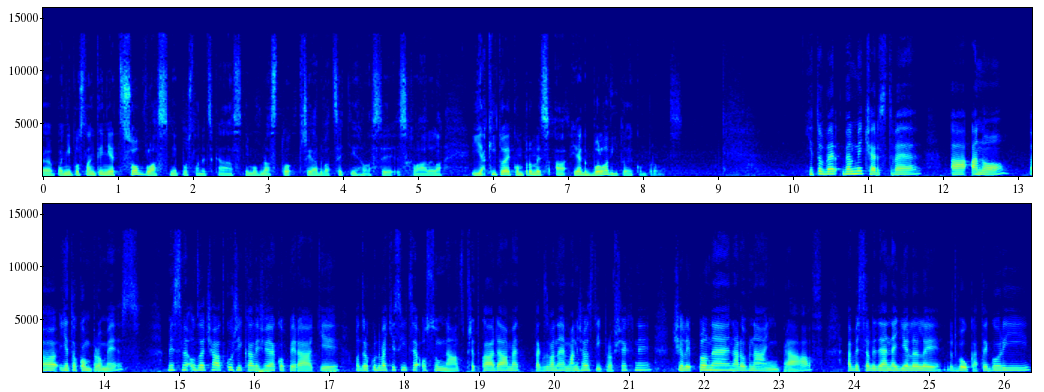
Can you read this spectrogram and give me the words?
Eh, paní poslankyně, co vlastně poslanecká sněmovna 123 hlasy schválila? Jaký to je kompromis a jak bolavý to je kompromis? Je to ve- velmi čerstvé a ano, eh, je to kompromis. My jsme od začátku říkali, že jako Piráti od roku 2018 předkládáme takzvané manželství pro všechny, čili plné narovnání práv, aby se lidé nedělili do dvou kategorií,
